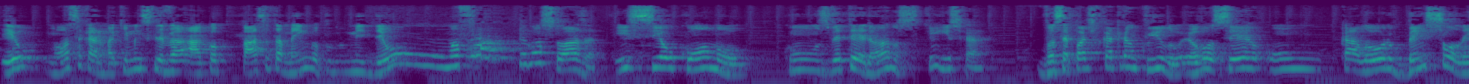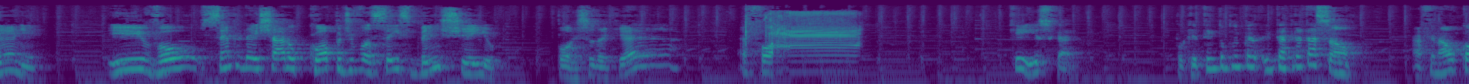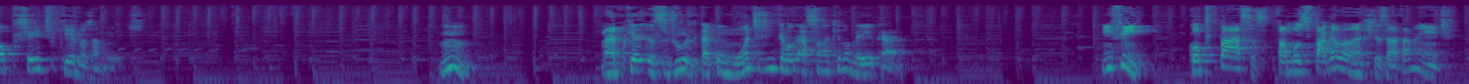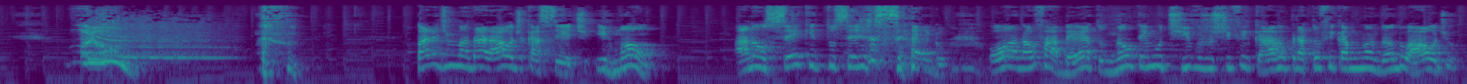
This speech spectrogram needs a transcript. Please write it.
Eu, nossa, cara, mas quem me inscreveu a Copassa também me deu uma f... gostosa. E se eu como com os veteranos, que isso, cara? Você pode ficar tranquilo, eu vou ser um calouro bem solene e vou sempre deixar o copo de vocês bem cheio. Porra, isso daqui é. é foda. Que isso, cara? Porque tem dupla interpretação. Afinal, copo cheio de quê, meus amigos? Hum. Mas é porque, eu juro, tá com um monte de interrogação aqui no meio, cara. Enfim, copo passas, famoso paga-lanche, exatamente. Para de me mandar áudio, cacete. Irmão, a não ser que tu seja cego ou analfabeto, não tem motivo justificável para tu ficar me mandando áudio.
